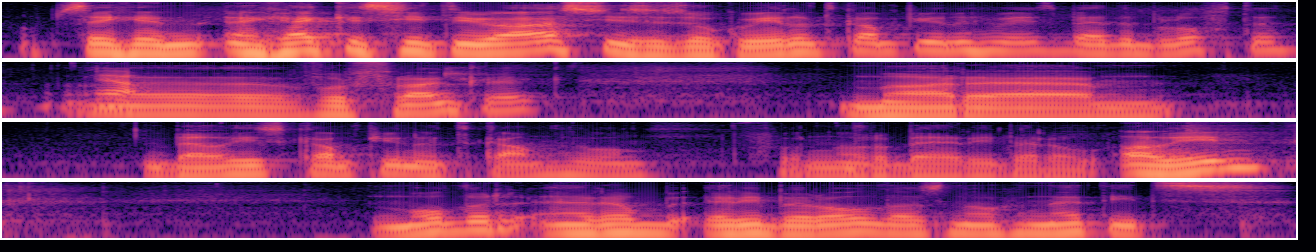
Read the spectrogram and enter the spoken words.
Op zich een, een gekke situatie. Ze is ook wereldkampioen geweest bij de belofte Ja. eh, voor Frankrijk. Maar ehm, Belgisch kampioen, het kan gewoon voor Norbert Riberol. Alleen, modder en Riberol, dat is nog net iets...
